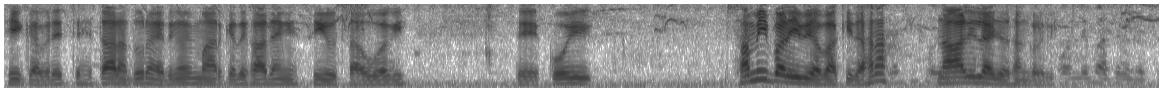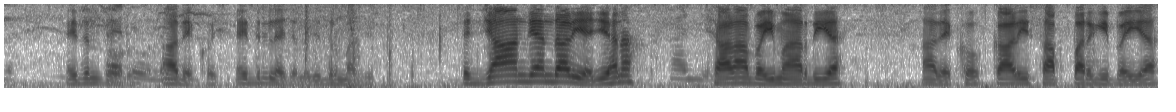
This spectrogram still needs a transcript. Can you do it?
ਠੀਕ ਆ ਵੀਰੇ ਤੇ ਧਾਰਾਂ ਧੂਰਾਂ ਇਹਦੀਆਂ ਵੀ ਮਾਰ ਕੇ ਦਿਖਾ ਦਿਆਂਗੇ ਸੀਲ ਸਾਊ ਹੈਗੀ ਤੇ ਕੋਈ ਸਮੀ ਬਲੀ ਵੀ ਆ ਬਾਕੀ ਦਾ ਹਨਾ? ਨਾਲ ਹੀ ਲੈ ਜਾਓ ਸੰਗਲ ਵੀ। ਇਧਰ ਨੂੰ ਤੋੜ ਆ ਦੇਖੋ ਜੀ ਇਧਰ ਹੀ ਲੈ ਚੱਲੋ ਜਿੱਧਰ ਮਰਜ਼ੀ। ਤੇ ਜਾਨ ਜੰਦ ਵਾਲੀ ਹੈ ਜੀ ਹਨਾ? ਛਾਲਾਂ ਪਈ ਮਾਰਦੀ ਆ। ਆ ਦੇਖੋ ਕਾਲੀ ਸੱਪ ਵਰਗੀ ਪਈ ਆ।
